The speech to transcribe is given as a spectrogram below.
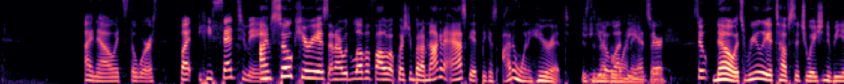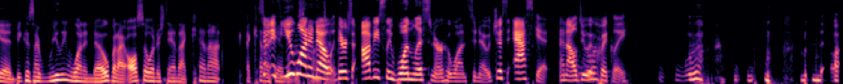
I know it's the worst. But he said to me, I'm so curious, and I would love a follow up question, but I'm not going to ask it because I don't want to hear it. Is the you number one answer. answer. So No, it's really a tough situation to be in because I really want to know, but I also understand I cannot. I cannot. So if you want to know, there's obviously one listener who wants to know. Just ask it, and I'll do it quickly.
